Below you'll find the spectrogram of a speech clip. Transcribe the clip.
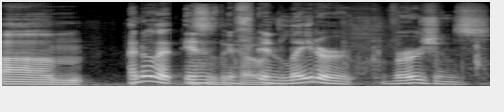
Um, I know that in in later versions,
